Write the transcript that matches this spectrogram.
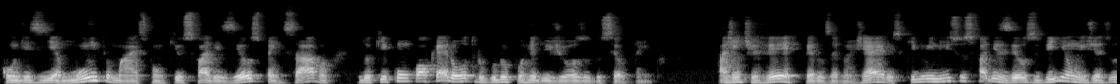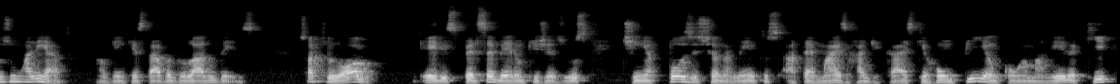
condizia muito mais com o que os fariseus pensavam do que com qualquer outro grupo religioso do seu tempo. A gente vê pelos evangelhos que no início os fariseus viam em Jesus um aliado, alguém que estava do lado deles. Só que logo eles perceberam que Jesus tinha posicionamentos até mais radicais que rompiam com a maneira que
